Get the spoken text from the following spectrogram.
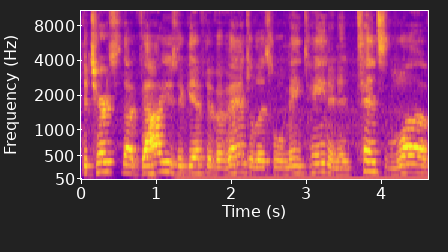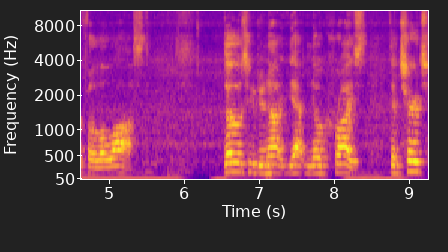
The church that values the gift of evangelists will maintain an intense love for the lost. Those who do not yet know Christ, the church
